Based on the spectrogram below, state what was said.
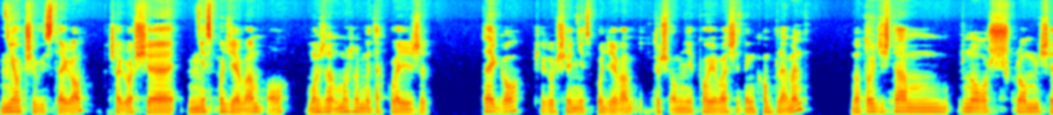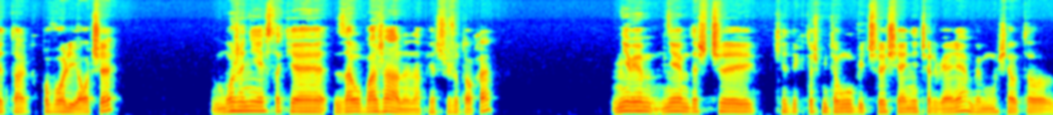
nieoczywistego, czego się nie spodziewam, o, można, możemy tak powiedzieć, że tego, czego się nie spodziewam i ktoś o mnie powie właśnie ten komplement, no to gdzieś tam, no szklą mi się tak powoli oczy. Może nie jest takie zauważalne na pierwszy rzut oka, nie wiem, nie wiem też, czy kiedy ktoś mi to mówi, czy się nie czerwienie, bym musiał to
